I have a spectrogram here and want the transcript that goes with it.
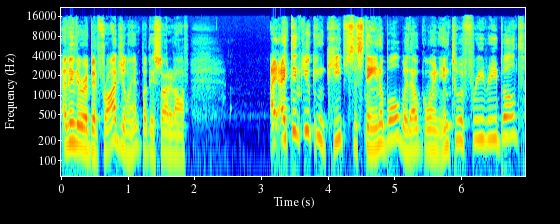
I think they were a bit fraudulent, but they started off I, I think you can keep sustainable without going into a free rebuild.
